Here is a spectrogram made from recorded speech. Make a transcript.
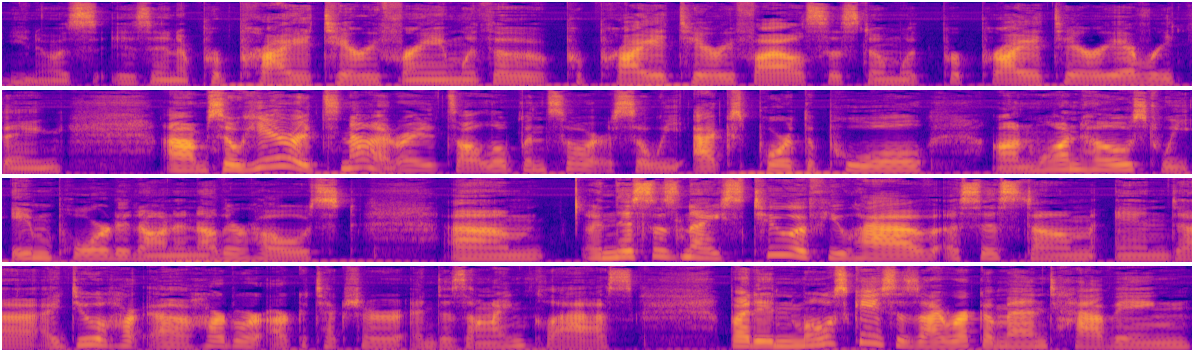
you know is is in a proprietary frame with a proprietary file system with proprietary everything. Um, so here it's not right? It's all open source. So we export the pool on one host we import it on another host. Um, and this is nice too if you have a system. And uh, i do a, har- a hardware architecture and design class but in most cases i recommend having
